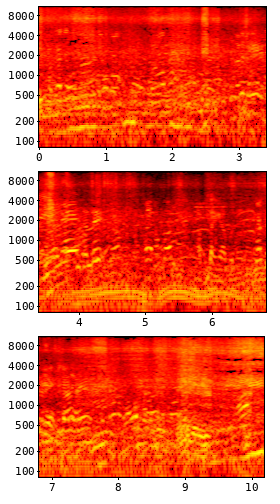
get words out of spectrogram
Apa yang apa nih?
